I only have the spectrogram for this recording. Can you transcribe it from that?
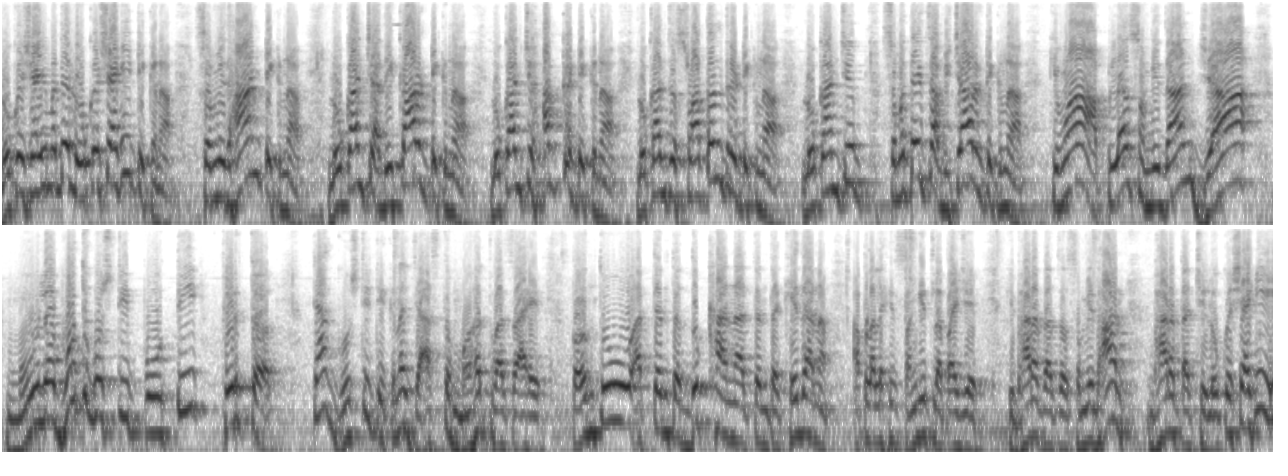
लोकशाहीमध्ये लोकशाही टिकणं संविधान टिकणं लोकांचे अधिकार टिकणं लोकांचे हक्क टिकणं लोकांचं स्वातंत्र्य टिकणं लोक लोकांची समतेचा विचार टिकणं किंवा आपलं संविधान ज्या मूलभूत गोष्टी पोटी फिरतं त्या गोष्टी टिकणं जास्त महत्वाचं आहे. परंतु अत्यंत दुःखानं अत्यंत खेदानं आपल्याला हे सांगितलं पाहिजे की भारताचं संविधान भारताची लोकशाही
